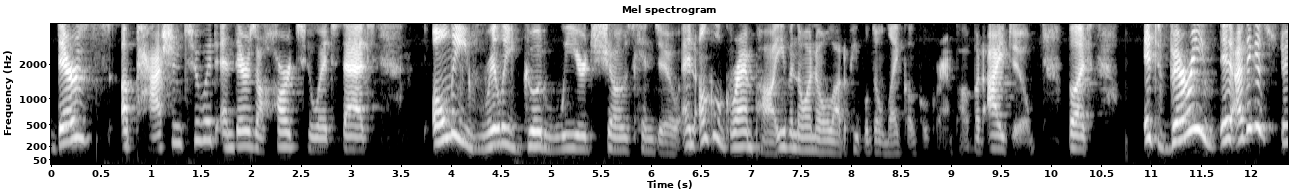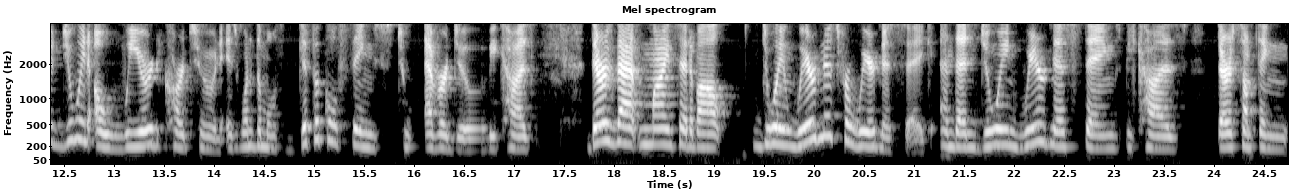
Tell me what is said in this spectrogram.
there's a passion to it and there's a heart to it that only really good weird shows can do. And Uncle Grandpa, even though I know a lot of people don't like Uncle Grandpa, but I do. But it's very I think it's uh, doing a weird cartoon is one of the most difficult things to ever do because there's that mindset about doing weirdness for weirdness sake and then doing weirdness things because there's something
